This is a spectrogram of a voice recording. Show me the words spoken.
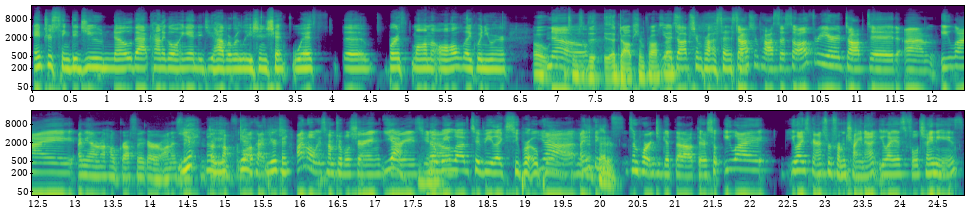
interesting. Did you know that kind of going in? Did you have a relationship with the birth mom at all? Like when you were Oh, No. in terms of the adoption process. your adoption process? adoption process. So all three are adopted. Um, Eli, I mean, I don't know how graphic or honest Yeah, I can, no, or you- comfortable. yeah, okay, you're good. I'm always comfortable sharing yeah. stories. You no, know, we love to be like super open. Yeah, I think it's, it's important to get that out there. So Eli, Eli's parents were from China. Eli is full Chinese,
